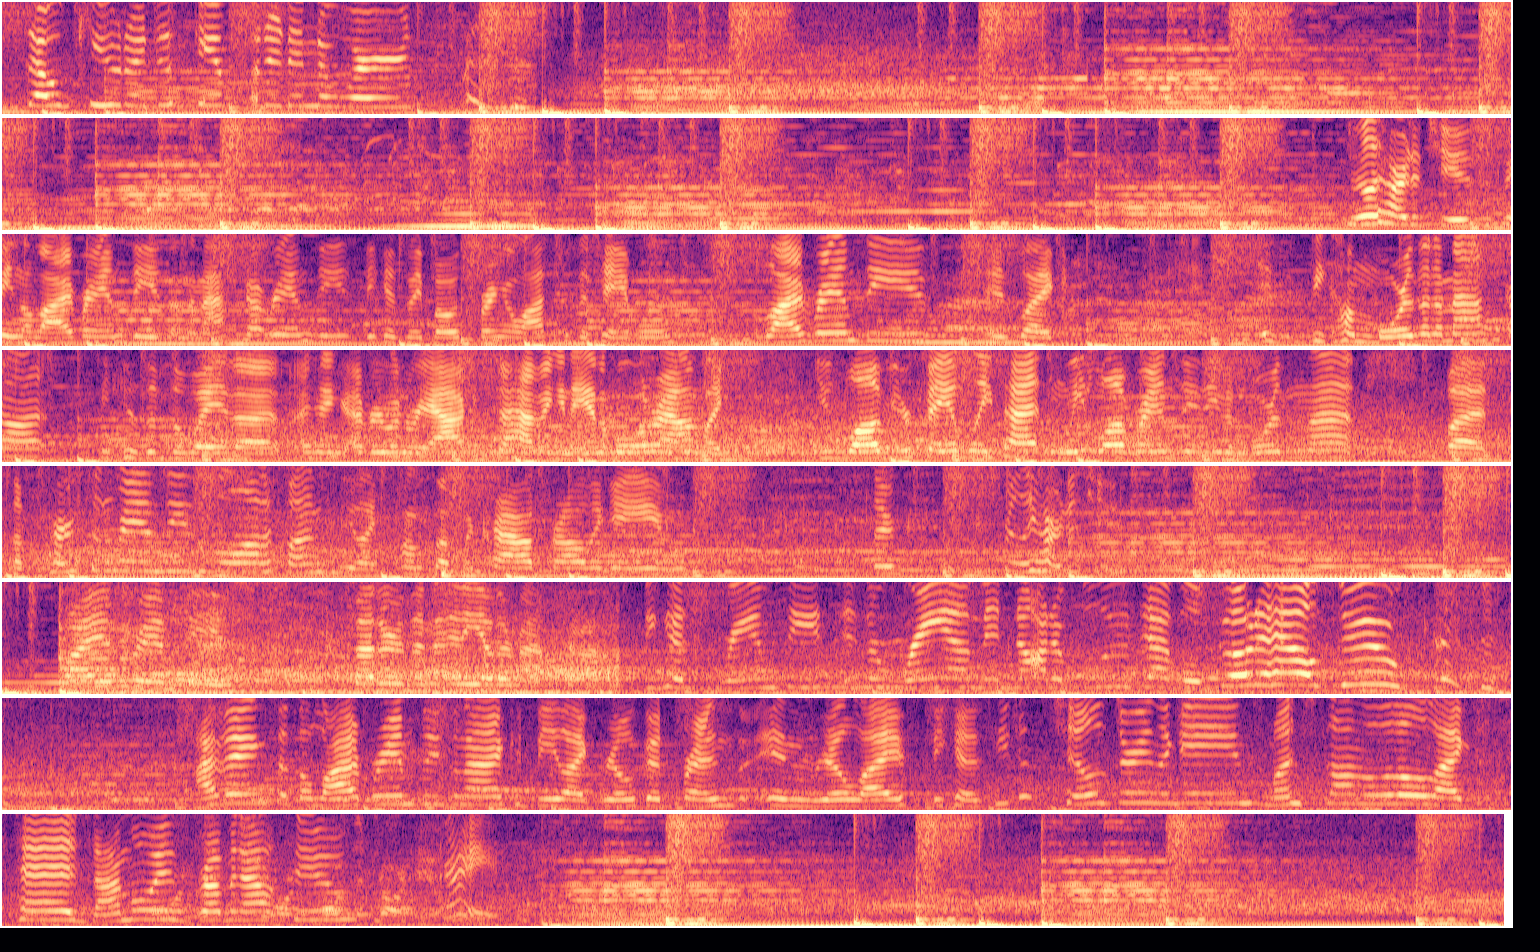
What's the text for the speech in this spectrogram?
It's so cute, I just can't put it into words. It's really hard to choose between the live Rameses and the mascot Rameses because they both bring a lot to the table. The live Rameses is like is become more than a mascot because of the way that I think everyone reacts to having an animal around. Like you love your family pet, and we love Rameses even more than that. But the person Rameses is a lot of fun because he like pumps up the crowd for all the games. They're really hard to choose. Why is Rameses better than any other mascot? Because Rameses is a ram and not a blue devil. Go to hell, Duke! I think that the live Rameses and I could be like real good friends in real life because he just chills during the games, munches on the little like hedge. and I'm always rubbing out too. It's great. Bye.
